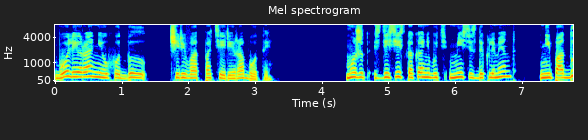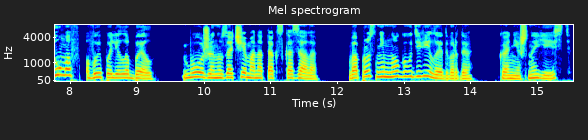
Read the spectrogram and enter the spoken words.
Более ранний уход был чреват потерей работы. «Может, здесь есть какая-нибудь миссис де Клемент?» Не подумав, выпалила Белл. «Боже, ну зачем она так сказала?» Вопрос немного удивил Эдварда. «Конечно, есть.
